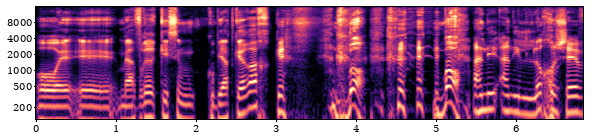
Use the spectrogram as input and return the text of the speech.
או אה, אה, מאוורר כיס עם קוביית קרח, כן. בוא, בוא. אני, אני לא חושב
